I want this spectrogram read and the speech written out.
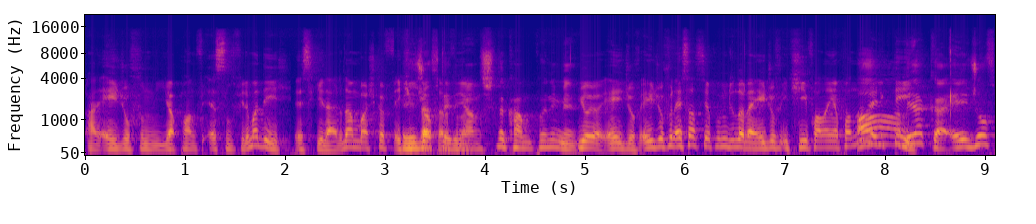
hani Age of'un yapan asıl firma değil. Eskilerden başka ekipler Age of dedin tarafından. yanlışlıkla company mi? Yo yo Age of. Age of'un esas yapımcıları yani Age of 2'yi falan yapanlar Relic Aa, değil. bir dakika Age of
